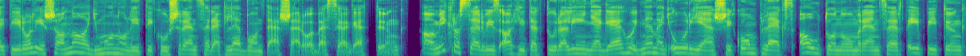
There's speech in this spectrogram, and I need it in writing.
IT-ról és a nagy monolitikus rendszerek lebontásáról beszélgettünk. A mikroszerviz architektúra lényege, hogy nem egy óriási, komplex, autonóm rendszert építünk,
